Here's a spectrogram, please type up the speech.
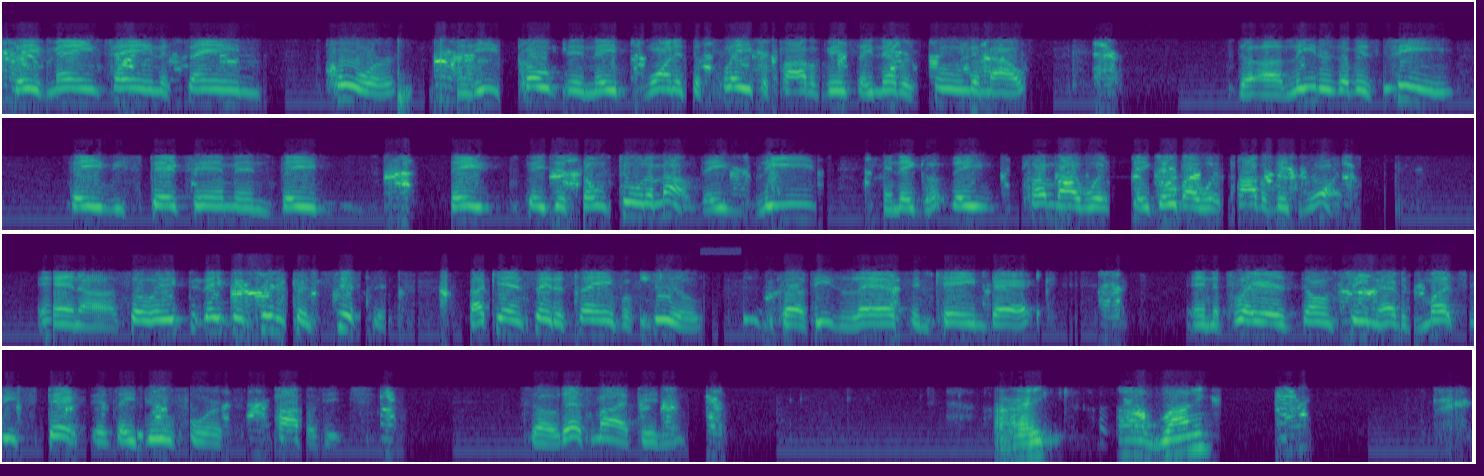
they've maintained the same core, and he's coached, and they wanted to play for Popovich. They never tuned him out. The uh, leaders of his team, they respect him, and they they they just don't tune him out. They lead, and they go they come by what they go by what Popovich wants. And uh, so they, they've been pretty consistent. I can't say the same for Phil because he's left and came back, and the players don't seem to have as much respect as they do for Popovich. So that's my opinion. All right. Uh, Ronnie?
